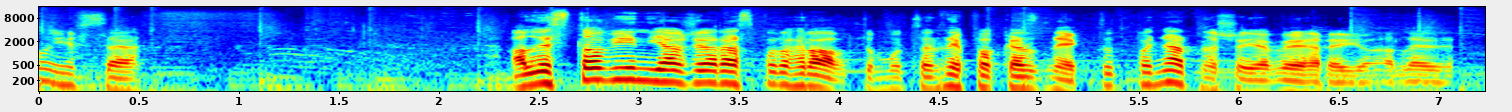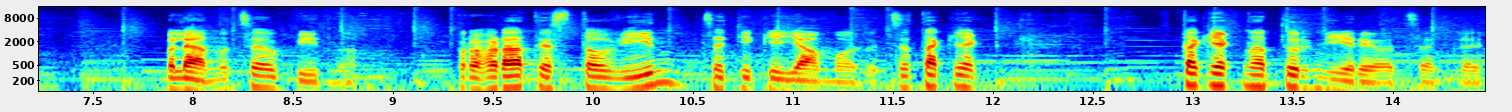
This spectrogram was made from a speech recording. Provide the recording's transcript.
Ну і все. Але 100 він я вже раз програв, тому це не показник. Тут понятно, що я виграю, але. Бля, ну це обідно. Програти 100 він, це тільки я можу. Це так як. Так як на турнірі, оце, блядь.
